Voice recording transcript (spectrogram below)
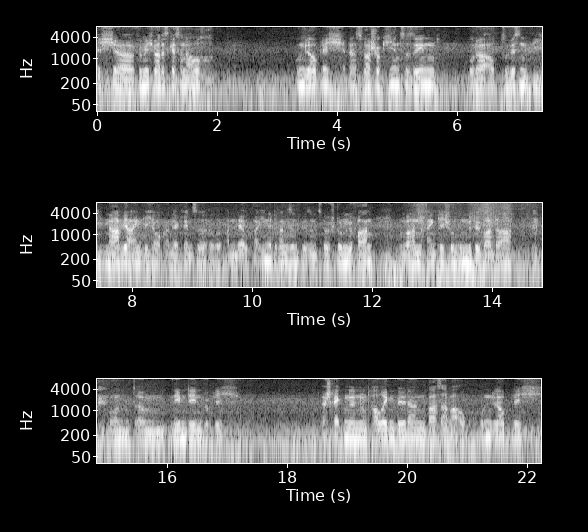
ich, äh, für mich war das gestern auch unglaublich. Es war schockierend zu sehen oder auch zu wissen, wie nah wir eigentlich auch an der Grenze, also an der Ukraine dran sind. Wir sind zwölf Stunden gefahren und waren eigentlich schon unmittelbar da. Und ähm, neben den wirklich erschreckenden und traurigen Bildern war es aber auch unglaublich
